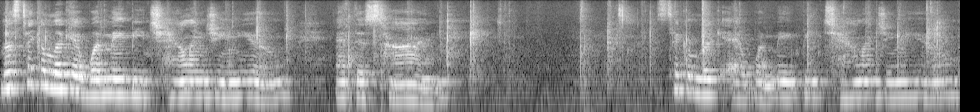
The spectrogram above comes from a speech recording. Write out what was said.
Let's take a look at what may be challenging you at this time. Let's take a look at what may be challenging you.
